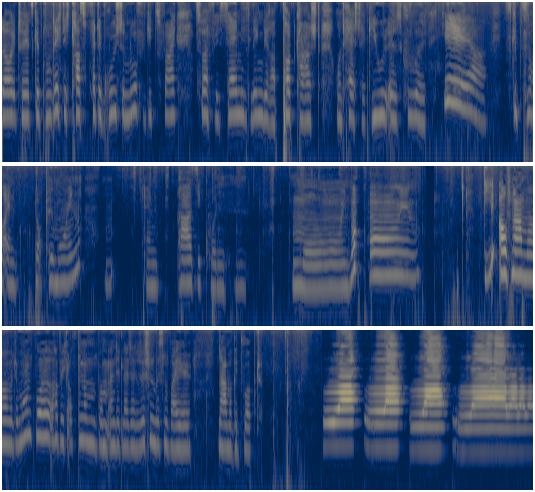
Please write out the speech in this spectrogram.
Leute, jetzt gibt es ein richtig krass fette Grüße nur für die zwei. Und zwar für Sandys legendärer Podcast und Hashtag Jule ist cool. Yeah! Jetzt gibt es noch ein Doppelmoin. In ein paar Sekunden. Moin, moin. Die Aufnahme mit dem Mondboy habe ich aufgenommen, beim Ende leider löschen müssen, weil Name gedroppt. la la la la la.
